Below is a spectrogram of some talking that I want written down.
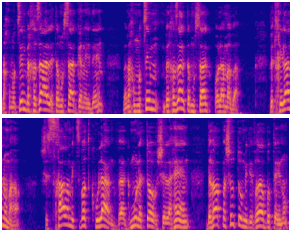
אנחנו מוצאים בחז"ל את המושג גן עדן, ואנחנו מוצאים בחז"ל את המושג עולם הבא. ותחילה נאמר ששכר המצוות כולן והגמול הטוב שלהן, דבר פשוט הוא מדברי רבותינו,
